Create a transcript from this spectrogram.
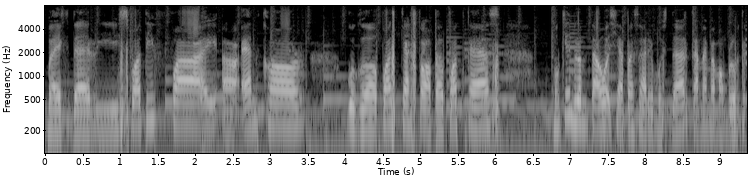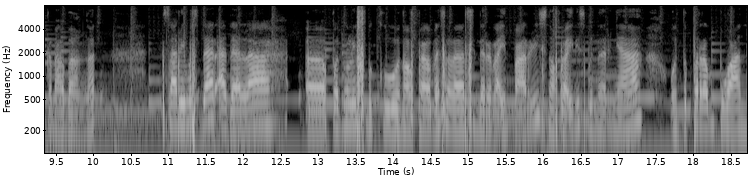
baik dari Spotify, uh, Anchor, Google Podcast atau Apple Podcast, mungkin belum tahu siapa Sari Musdar karena memang belum terkenal banget. Sari Musdar adalah uh, penulis buku novel bestseller Cinderella in Paris. Novel ini sebenarnya untuk perempuan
